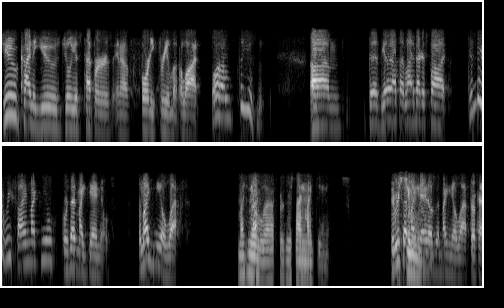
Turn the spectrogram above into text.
do kind of use Julius Peppers in a 43 look a lot. Well, they use um the the other outside linebacker spot. Didn't they re-sign Mike Neal, or was that Mike Daniels? And Mike Neal left. Mike Neal left, or they signed Mike Daniels. They re-signed Mike. Daniels and Mike Neal left. Okay,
